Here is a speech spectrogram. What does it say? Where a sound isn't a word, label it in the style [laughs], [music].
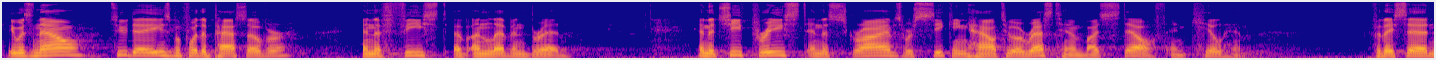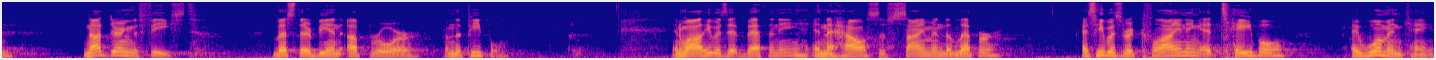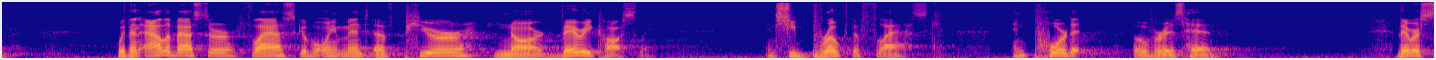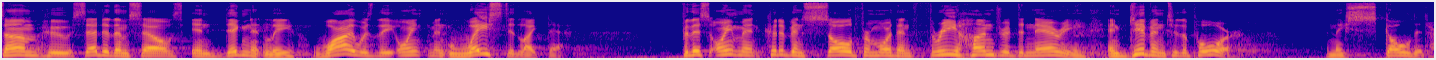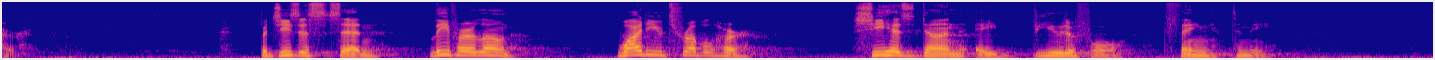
It was now two days before the Passover and the feast of unleavened bread. And the chief priest and the scribes were seeking how to arrest him by stealth and kill him. For they said, Not during the feast lest there be an uproar from the people. And while he was at Bethany in the house of Simon the leper, as he was reclining at table, a woman came with an alabaster flask of ointment of pure nard, very costly. And she broke the flask and poured it over his head. There were some who said to themselves indignantly, Why was the ointment wasted like that? For this ointment could have been sold for more than 300 denarii and given to the poor. And they scolded her. But Jesus said, Leave her alone. Why do you trouble her? She has done a beautiful thing to me.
